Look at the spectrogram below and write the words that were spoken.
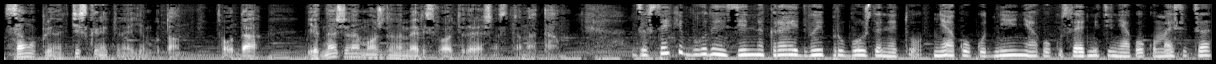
само при натискането на един бутон. О да, и една жена може да намери своята далечна страна там. За всеки блуден син накрая идва и пробуждането. Няколко дни, няколко седмици, няколко месеца.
